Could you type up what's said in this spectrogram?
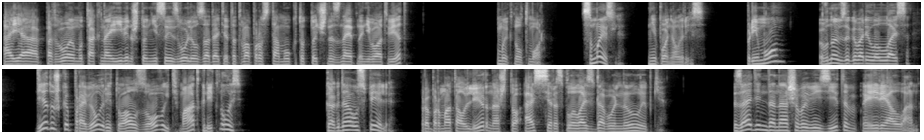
«А я, по-твоему, так наивен, что не соизволил задать этот вопрос тому, кто точно знает на него ответ?» — хмыкнул Тмор. «В смысле?» — не понял Рис. «В прямом?» — вновь заговорила Лайса. «Дедушка провел ритуал зова, и тьма откликнулась». «Когда успели?» – пробормотал Лир, на что Асси расплылась в довольной улыбке. «За день до нашего визита в Эйриаллан.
